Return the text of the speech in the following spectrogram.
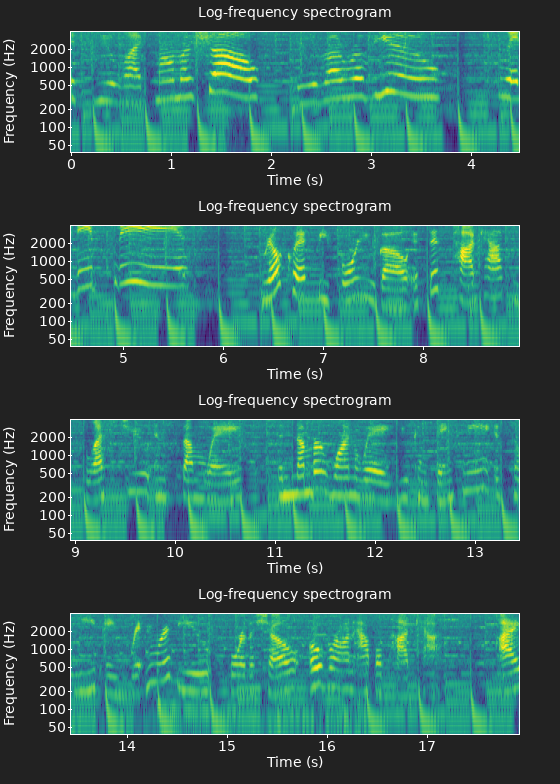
If you like Mama's show, leave a review. Pretty please. Real quick before you go, if this podcast has blessed you in some way, the number one way you can thank me is to leave a written review for the show over on Apple Podcasts. I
